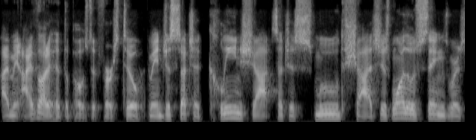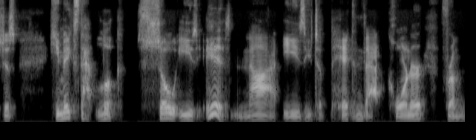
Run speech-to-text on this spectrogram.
I mean, I thought it hit the post at first too. I mean, just such a clean shot, such a smooth shot. It's just one of those things where it's just he makes that look so easy. It is not easy to pick Mm. that corner from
